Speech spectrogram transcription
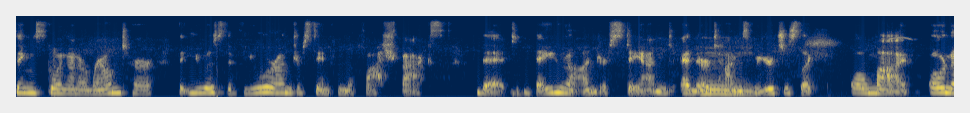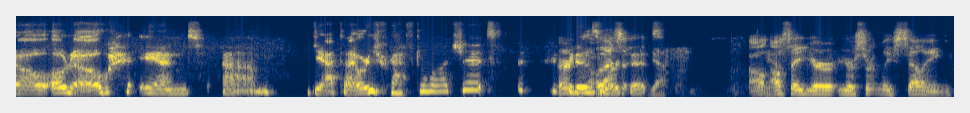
things going on around her that you as the viewer understand from the flashbacks that they do not understand and there are times Mm. where you're just like oh my oh no oh no and um yeah tyler you have to watch it Sure. it is Oh, worth it Yes. I'll, Yeah. I'll say you're you're certainly selling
